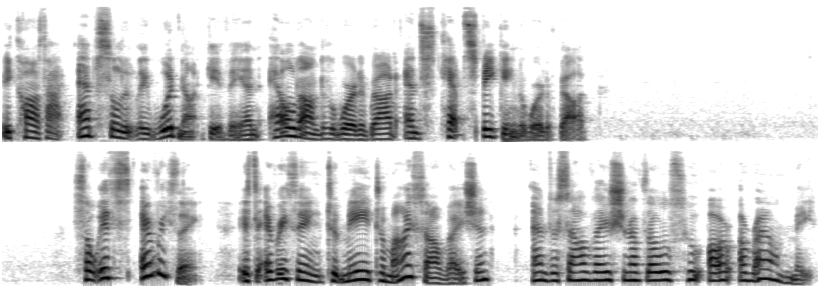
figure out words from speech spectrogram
because I absolutely would not give in, held on to the Word of God, and kept speaking the Word of God. So it's everything. It's everything to me, to my salvation, and the salvation of those who are around me.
